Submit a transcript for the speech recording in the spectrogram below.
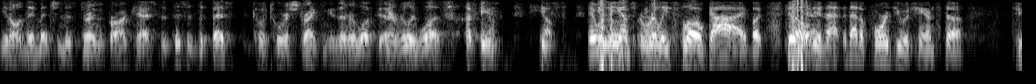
you know, they mentioned this during the broadcast that this is the best Couture striking has ever looked, and it really was. I mean, yeah. it was against a really slow guy, but still, yeah. that that affords you a chance to to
